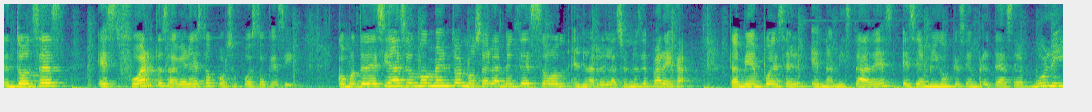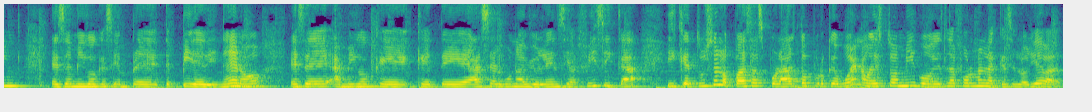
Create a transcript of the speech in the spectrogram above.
Entonces, ¿Es fuerte saber esto? Por supuesto que sí. Como te decía hace un momento, no solamente son en las relaciones de pareja, también puede ser en amistades, ese amigo que siempre te hace bullying, ese amigo que siempre te pide dinero, ese amigo que, que, te hace alguna violencia física y que tú se lo pasas por alto porque bueno, es tu amigo, es la forma en la que se lo llevan,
